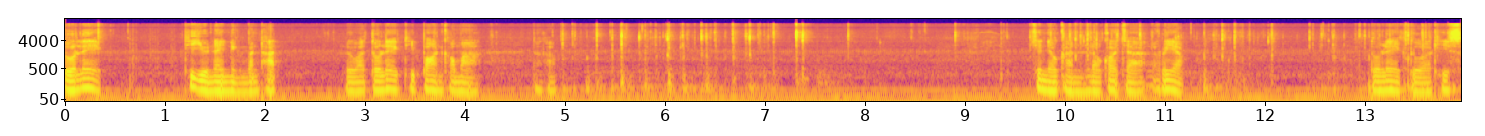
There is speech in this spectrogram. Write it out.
ตัวเลขที่อยู่ใน 1 บรรทัด หรือว่าตัวเลขที่ป้อนเข้ามานะครับ เช่นเดียวกันเราก็จะเรียกตัวเลขตัวที่ 2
